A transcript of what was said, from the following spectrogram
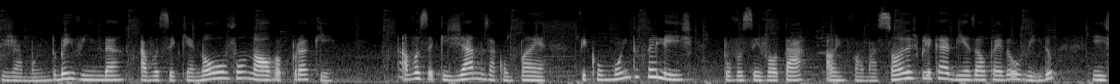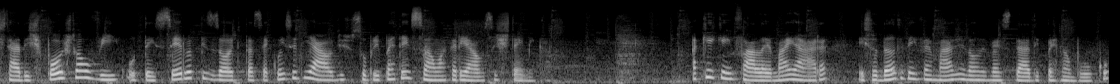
seja muito bem-vinda a você que é novo ou nova por aqui. A você que já nos acompanha, fico muito feliz por você voltar ao Informações Explicadinhas ao Pé do Ouvido e está disposto a ouvir o terceiro episódio da sequência de áudios sobre hipertensão arterial sistêmica. Aqui quem fala é Maiara, estudante de enfermagem da Universidade de Pernambuco,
